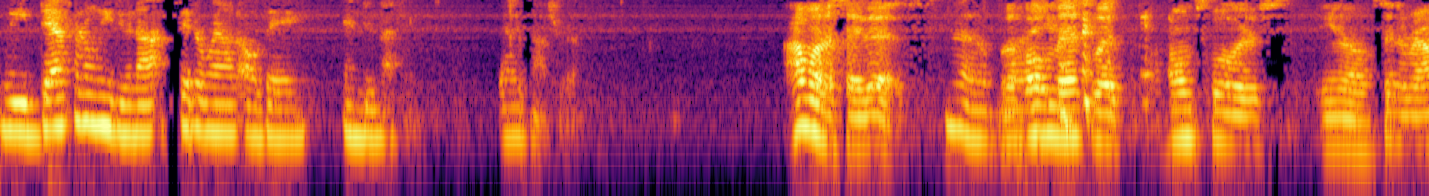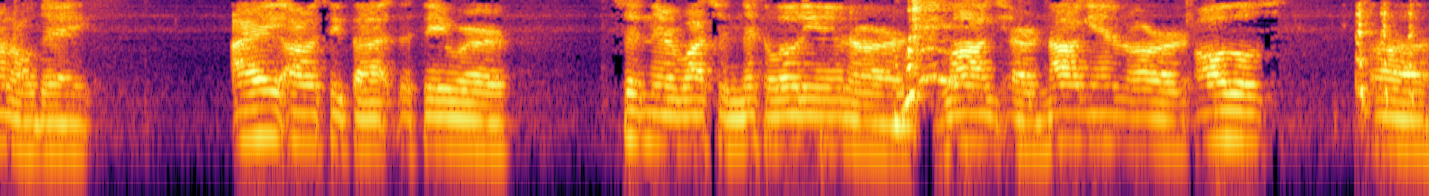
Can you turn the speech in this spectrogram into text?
we definitely do not sit around all day and do nothing. That is not true. I want to say this: Oh, the whole myth with homeschoolers, you know, sitting around all day. I honestly thought that they were sitting there watching Nickelodeon or Log or Noggin or all those uh,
